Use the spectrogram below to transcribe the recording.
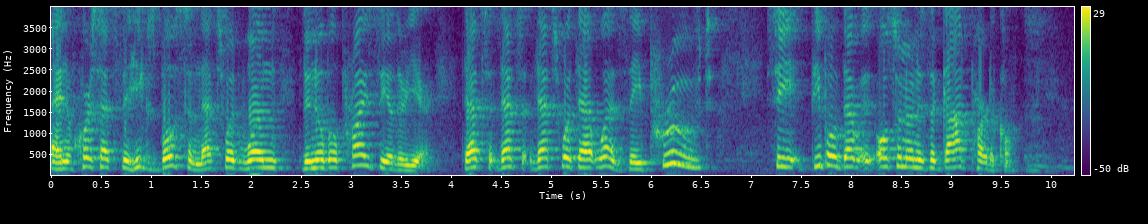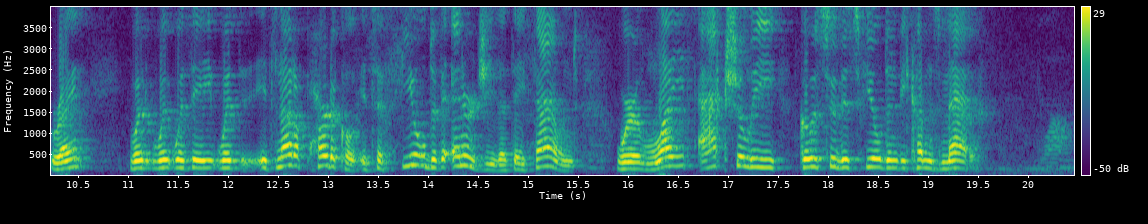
And of course, that's the Higgs boson. That's what won the Nobel Prize the other year. That's, that's, that's what that was. They proved, see, people that also known as the God particle, right? What, what, what they, what, it's not a particle, it's a field of energy that they found where light actually goes through this field and becomes matter. Wow.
